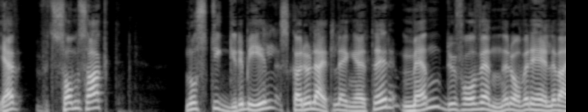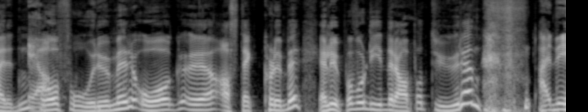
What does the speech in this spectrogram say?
jeg Som sagt, noe styggere bil skal du leite lenge etter, men du får venner over hele verden Ja. på forumer og uh, Aztek-klubber. Jeg lurer på hvor de drar på turen. Nei, de,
